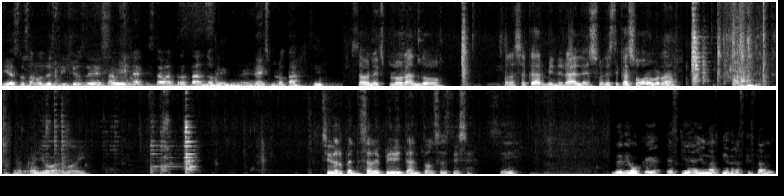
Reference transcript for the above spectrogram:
Y estos son los vestigios de esa mina que estaban tratando de explotar. Estaban explorando para sacar minerales, o en este caso oro, ¿verdad? Ya cayó algo ahí. Si de repente sale pirita, entonces dice. Sí. Le digo que es que hay unas piedras que están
